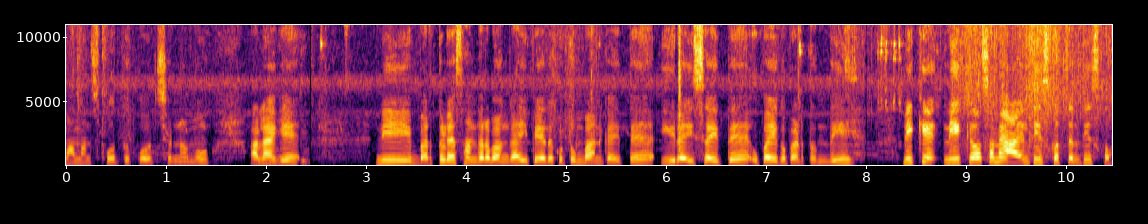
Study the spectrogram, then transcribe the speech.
మా మనస్ఫూర్తి కోరుచున్నాము. అలాగే నీ బర్త్డే సందర్భంగా ఈ పేద కుటుంబానికి అయితే ఈ రైస్ అయితే ఉపయోగపడుతుంది. నీకే నీకోసమే ఆయిల్ తీసుకొచ్చాను తీసుకో.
